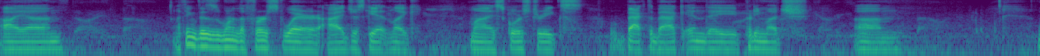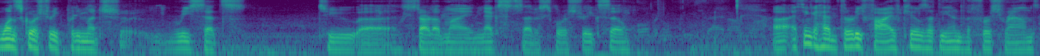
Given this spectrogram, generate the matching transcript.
I um, I think this is one of the first where I just get like my score streaks back to back, and they pretty much um, one score streak pretty much resets to uh, start up my next set of score streaks. So uh, I think I had 35 kills at the end of the first round,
